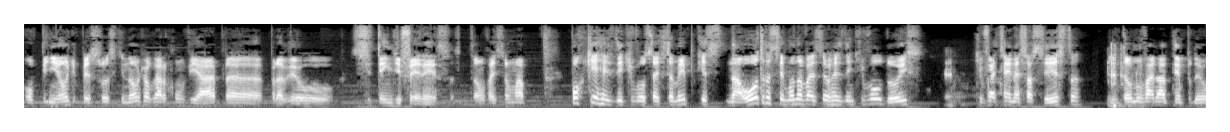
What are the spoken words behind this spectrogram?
opinião de pessoas que não jogaram com VR pra, pra ver o, se tem diferenças. Então vai ser uma. Por que Resident Evil 7 também? Porque na outra semana vai ser o Resident Evil 2, que vai sair nessa sexta. Então não vai dar tempo de eu,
